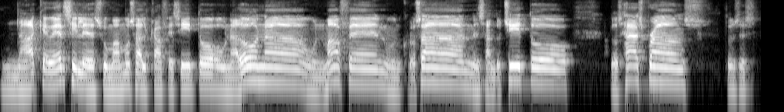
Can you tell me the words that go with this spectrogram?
Nada que ver si le sumamos al cafecito una dona, un muffin, un croissant, el sanduchito, los hash browns. Entonces,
